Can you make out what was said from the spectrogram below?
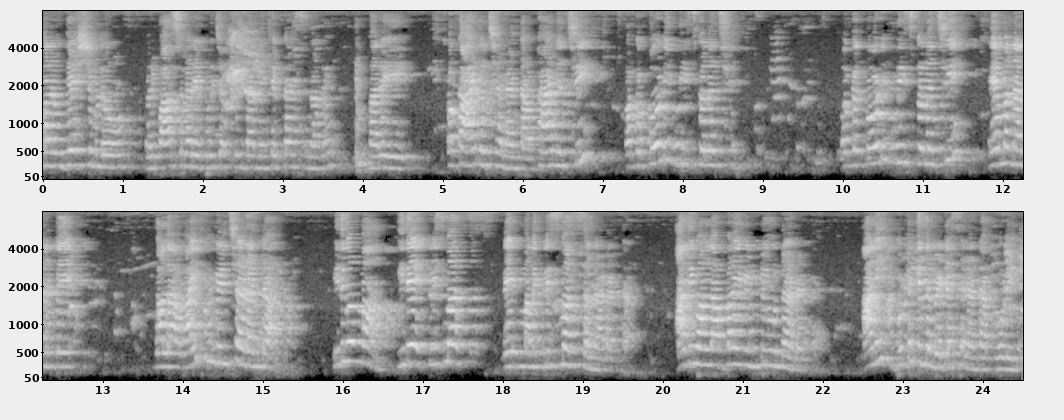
మన ఉద్దేశంలో మరి పాస్టర్ గారు ఎప్పుడు చెప్తుంటారు నేను చెప్పేస్తున్నాను. మరి ఒక ఆయన వచ్చాడంట. ఒక ఆయన వచ్చి ఒక కోడిని తీసుకొని వచ్చి ఒక కోడిని తీసుకొని వచ్చి ఏమన్నాడంటే వాళ్ళ వైఫ్ని పిలిచాడంట. ఇదిగోమ్మా ఇదే క్రిస్మస్ రేపు మన క్రిస్మస్ అన్నాడంట. అది వాళ్ళ అబ్బాయి వింటూ ఉన్నాడంట. అని బుట్ట కింద పెట్టేశాడంట ఆ కోడిని.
